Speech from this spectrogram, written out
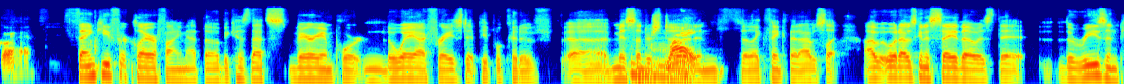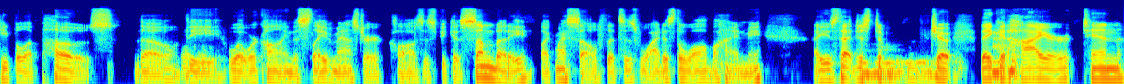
Go ahead. Thank you for clarifying that though, because that's very important. The way I phrased it, people could have uh, misunderstood right. and like think that I was like, I, what I was going to say though is that the reason people oppose though mm-hmm. the what we're calling the slave master clause is because somebody like myself that's as wide as the wall behind me i use that just to joke they could hire 10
